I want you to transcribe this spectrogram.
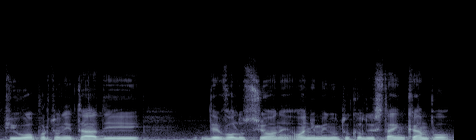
più opportunità di, di evoluzione. Ogni minuto che lui sta in campo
